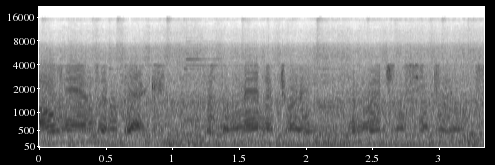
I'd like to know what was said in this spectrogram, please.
All hands on deck for the mandatory emergency drills.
